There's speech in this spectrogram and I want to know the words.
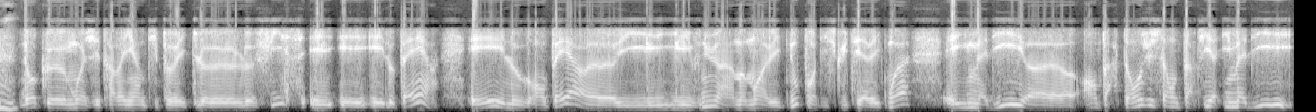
Ouais. Donc moi, j'ai travaillé un petit peu avec le, le fils et, et- et le père, et le grand-père, euh, il, il est venu à un moment avec nous pour discuter avec moi, et il m'a dit, euh, en partant, juste avant de partir, il m'a dit,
